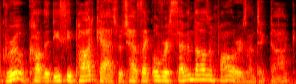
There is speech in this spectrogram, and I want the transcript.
group called the DC Podcast, which has like over 7,000 followers on TikTok.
